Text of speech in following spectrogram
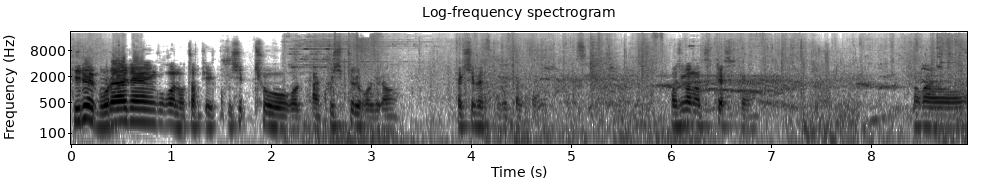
딜을 몰아야 되는 국은 어차피 90초, 거- 아니 90줄 거기랑 110에서 100까지 가요. 어지간하면 죽겠어요. 들어가요.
